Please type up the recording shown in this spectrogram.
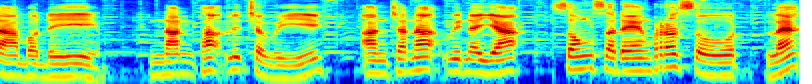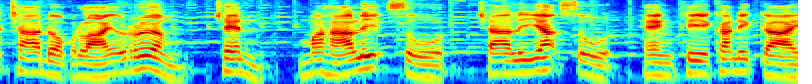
นาบดี นันทลิชวี อัญชนะวินยะทรงแสดงพระสูตรและชาดกหลายเรื่อง เช่น มหาลิสูตร ชาลิยสูตร แห่งทีคณิกาย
